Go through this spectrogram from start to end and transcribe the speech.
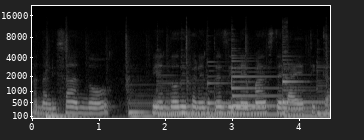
analizando, viendo diferentes dilemas de la ética,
